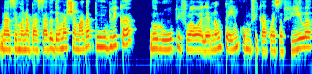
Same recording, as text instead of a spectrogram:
na semana passada, deu uma chamada pública no Lupe e falou: olha, não tem como ficar com essa fila,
